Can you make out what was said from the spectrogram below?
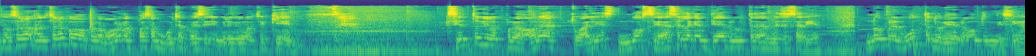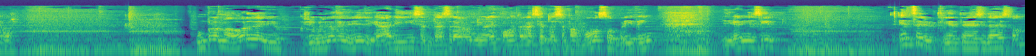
Nosotros, a nosotros como programadores nos pasa muchas veces, yo creo que, no sé, que siento que los programadores actuales no se hacen la cantidad de preguntas necesarias. No preguntan lo que le pregunta un diseñador. Un programador, de- yo, creo que debería llegar y sentarse a las reuniones cuando están haciendo ese famoso briefing, y llegar y decir, ¿en serio el cliente necesita eso?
